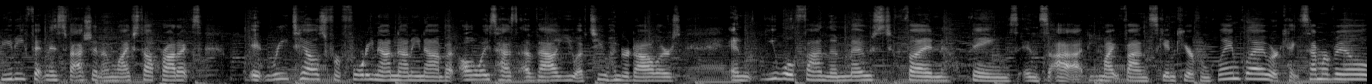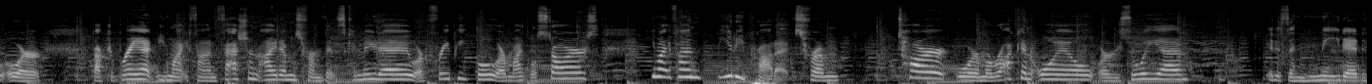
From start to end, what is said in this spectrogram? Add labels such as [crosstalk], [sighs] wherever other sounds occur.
beauty, fitness, fashion, and lifestyle products. It retails for $49.99 but always has a value of $200 and you will find the most fun things inside. You might find skincare from Glam Glow or Kate Somerville or Dr. Brandt. You might find fashion items from Vince Camuto or Free People or Michael Stars. You might find beauty products from Tarte or Moroccan oil or Zoya. It is a needed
